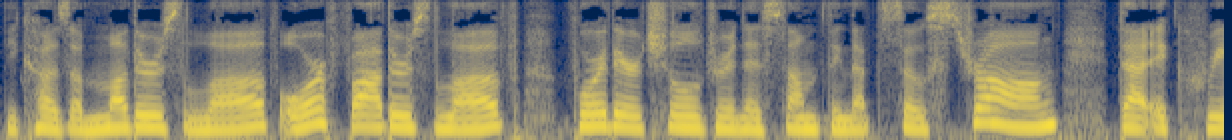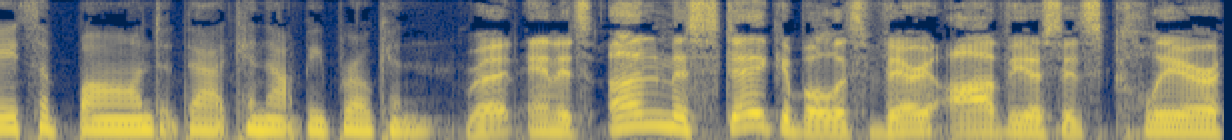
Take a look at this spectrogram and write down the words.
because a mother's love or father's love for their children is something that's so strong that it creates a bond that cannot be broken. Right. And it's unmistakable. It's very obvious. It's clear.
